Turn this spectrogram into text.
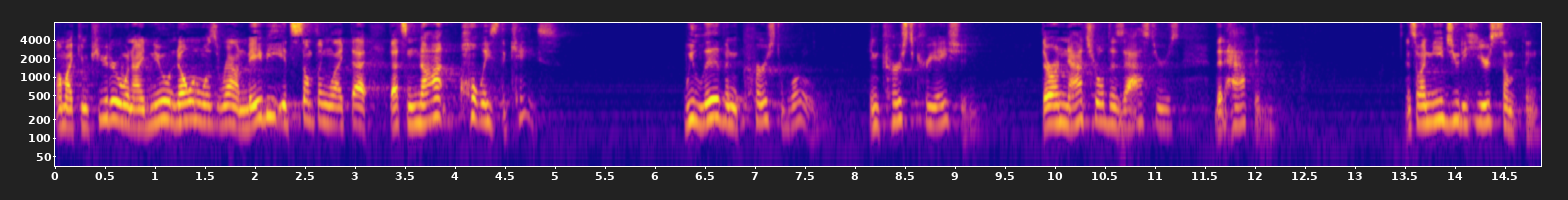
on my computer when i knew no one was around. Maybe it's something like that. That's not always the case. We live in cursed world in cursed creation. There are natural disasters that happen. And so i need you to hear something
